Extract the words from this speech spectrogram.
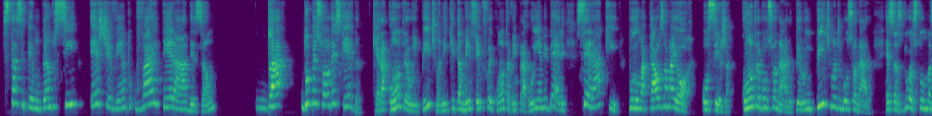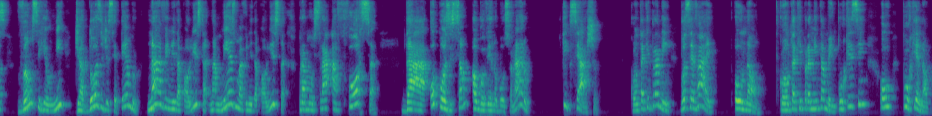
está se perguntando se este evento vai ter a adesão da, do pessoal da esquerda, que era contra o impeachment e que também sempre foi contra, vem para a rua e MBL. Será que, por uma causa maior, ou seja, contra Bolsonaro, pelo impeachment de Bolsonaro, essas duas turmas vão se reunir dia 12 de setembro na Avenida Paulista, na mesma Avenida Paulista, para mostrar a força da oposição ao governo Bolsonaro? O que, você acha? Conta aqui para mim. Você vai ou não? Conta aqui para mim também. Por que sim ou por que não?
